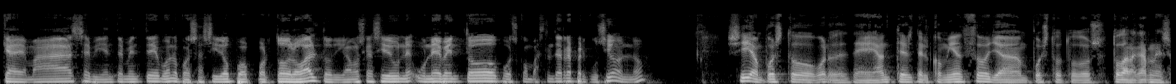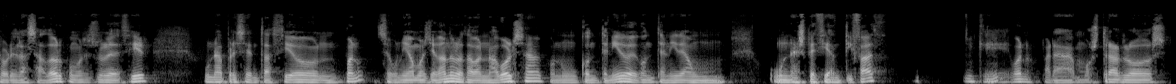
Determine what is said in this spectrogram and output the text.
que además, evidentemente, bueno, pues ha sido por, por todo lo alto, digamos que ha sido un, un evento pues con bastante repercusión, ¿no? Sí, han puesto, bueno, desde antes del comienzo ya han puesto todos, toda la carne sobre el asador, como se suele decir. Una presentación, bueno, según íbamos llegando, nos daban una bolsa con un contenido que contenía un, una especie de antifaz, que, bueno, para mostrarlos,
